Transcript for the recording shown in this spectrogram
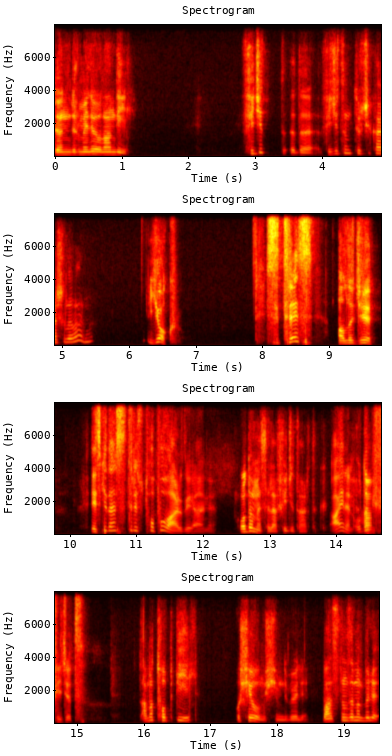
döndürmeli olan değil. Fidget da fidget'ın Türkçe karşılığı var mı? Yok. Stres alıcı. Eskiden stres topu vardı yani. O da mesela fidget artık. Aynen o da Ama- bir fidget. Ama top değil. O şey olmuş şimdi böyle. Bastığın zaman böyle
